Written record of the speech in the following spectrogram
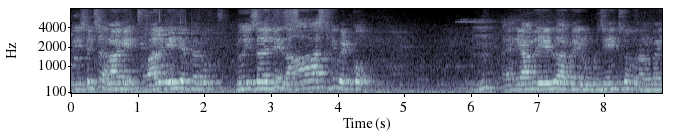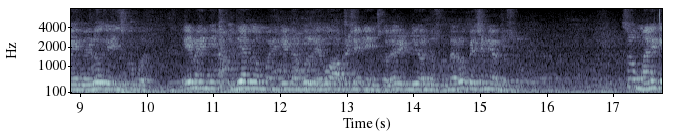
పేషెంట్స్ అలాగే వాళ్ళకి ఏం చెప్పారు? నువ్వు ఈ సర్జరీ లాస్ట్కి పెట్టుకో. యాభై ఏళ్ళు అరవై ఏళ్ళు ఇప్పుడు చేయించుకోకు నలభై ఐదు ఏళ్ళు చేయించుకోకూడదు ఏమైంది? ఉద్యోగం పోయింది డబ్బులు లేవు ఆపరేషన్ చేయించుకోలేరు ఇంటి ఎవరు చూసుకుంటారు పేషెంట్ ఎవరు చూసుకుంటారు. సో మనకి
